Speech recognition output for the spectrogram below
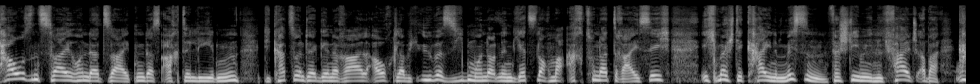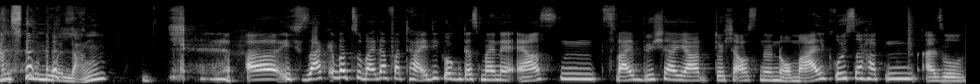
1200 Seiten, das achte Leben. Die Katze und der General auch, glaube ich, über 700 und jetzt noch mal 830. Ich möchte keine missen, verstehe mich nicht falsch, aber kannst du nur lang? Äh, ich sage immer zu meiner Verteidigung, dass meine ersten zwei Bücher ja durchaus eine Normalgröße hatten, also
